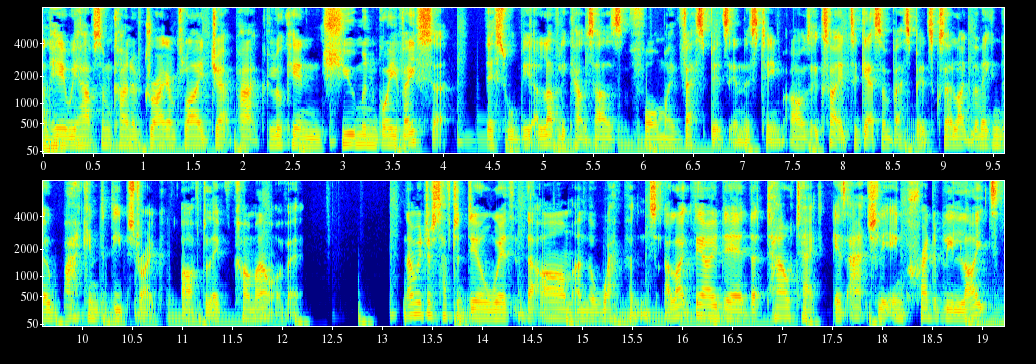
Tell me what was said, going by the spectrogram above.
And here we have some kind of dragonfly jetpack looking human Gue'vesa. This will be a lovely Kansas for my Vespids in this team. I was excited to get some Vespids because I like that they can go back into Deep Strike after they've come out of it. Now we just have to deal with the arm and the weapons. I like the idea that Tau Tech is actually incredibly light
